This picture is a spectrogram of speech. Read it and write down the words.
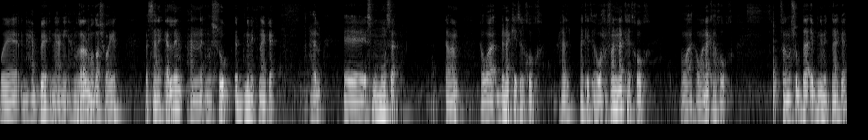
ونحب يعني هنغير الموضوع شوية بس هنتكلم عن مشروب ابن متناكة. حلو. إيه اسمه Moussy. تمام؟ هو بنكهة الخوخ. حلو؟ نكهة هو حرفيا نكهة خوخ. هو هو نكهة خوخ. فالمشروب ده ابن متناكة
